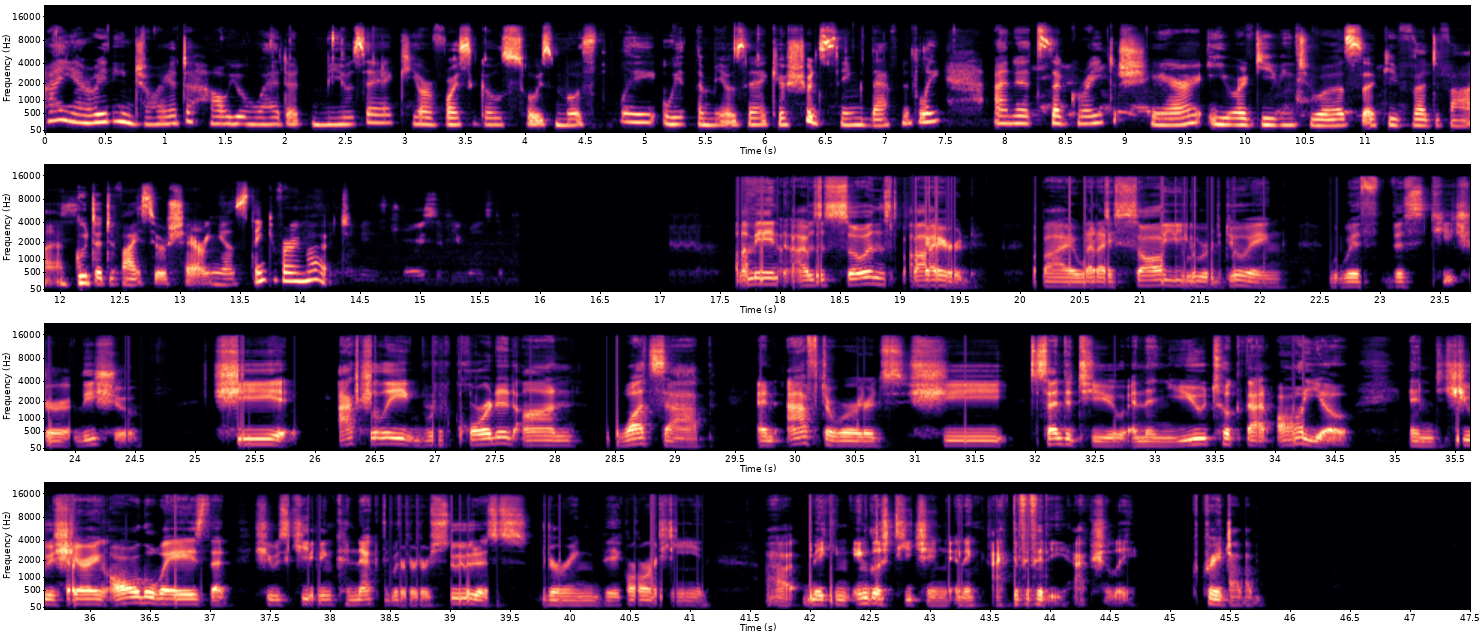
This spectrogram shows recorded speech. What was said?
Hi, I really enjoyed how you added music. Your voice goes so smoothly with the music. You should sing definitely, and it's a great share you are giving to us. Uh, give advi- good advice you're sharing us. Thank you very much. I mean, I was so inspired by what I saw you were doing with this teacher, Lishu. She actually recorded on WhatsApp and afterwards she sent it to you and then you took that audio and she was sharing all the ways that she was keeping connected with her students during the quarantine, uh, making English teaching an activity actually. Great job.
